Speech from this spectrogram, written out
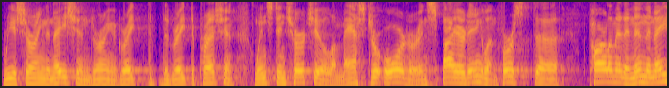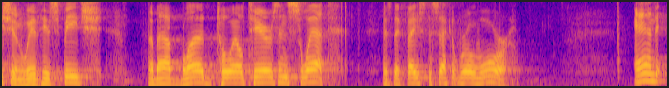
reassuring the nation during great, the Great Depression. Winston Churchill, a master orator, inspired England, first uh, Parliament and then the nation, with his speech about blood, toil, tears, and sweat as they faced the Second World War. And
